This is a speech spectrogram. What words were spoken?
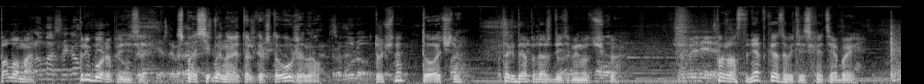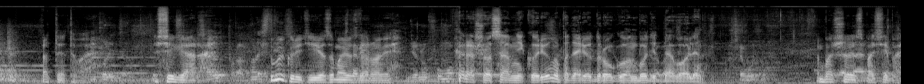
Полома. Приборы принеси. Спасибо, но я только что ужинал. Точно? Точно. Тогда подождите минуточку. Пожалуйста, не отказывайтесь хотя бы от этого. Сигара. Выкурите ее за мое здоровье. Хорошо, сам не курю, но подарю другу, он будет доволен. Большое спасибо.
